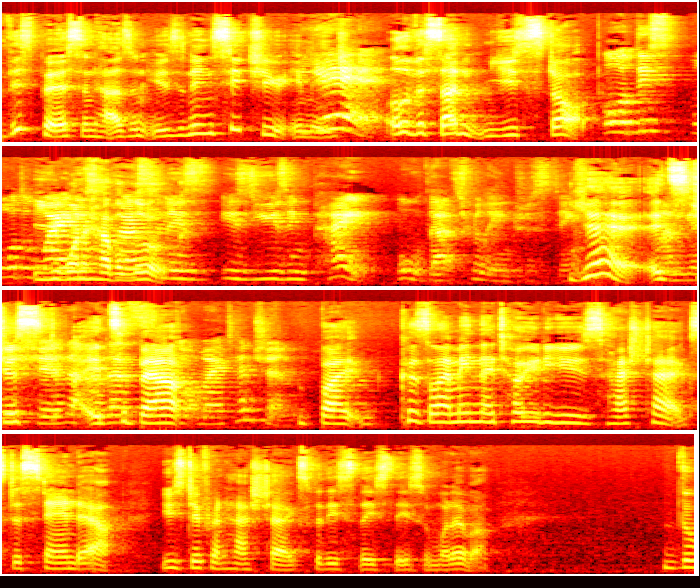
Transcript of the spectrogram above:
This person hasn't used an in situ image." Yeah. All of a sudden, you stop. Or this, or the You way wanna this have a person look. is is using paint. Oh, that's really interesting. Yeah, it's just it's about got my attention. by because I mean they tell you to use hashtags to stand out. Use different hashtags for this, this, this, and whatever. The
